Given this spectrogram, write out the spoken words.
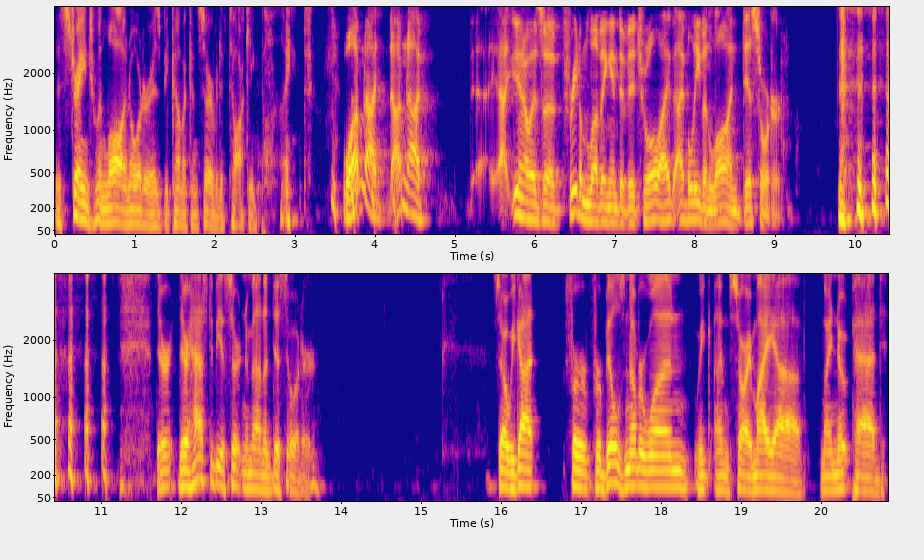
It's strange when law and order has become a conservative talking point. Well, I'm not. I'm not. uh, You know, as a freedom-loving individual, I, I believe in law and disorder. there there has to be a certain amount of disorder. So we got for for Bill's number one. We I'm sorry, my uh, my notepad.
